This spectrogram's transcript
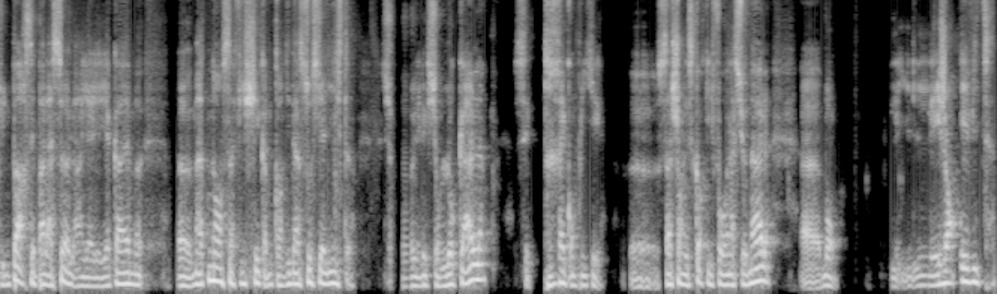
D'une part, c'est pas la seule. Hein. Il, y a, quand même maintenant s'afficher comme candidat socialiste sur une élection locale, c'est très compliqué. sachant les scores qu'il faut au national, bon, les gens évitent.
